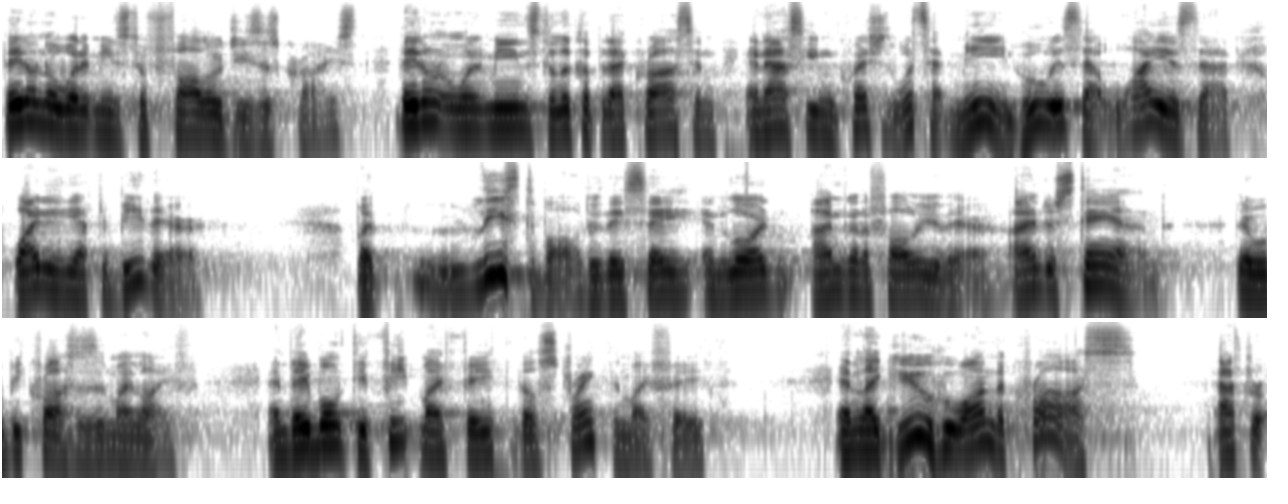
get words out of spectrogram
They don't know what it means to follow Jesus Christ. They don't know what it means to look up at that cross and, and ask even questions. What's that mean? Who is that? Why is that? Why did he have to be there? But least of all do they say, and Lord, I'm going to follow you there. I understand there will be crosses in my life. And they won't defeat my faith, they'll strengthen my faith. And like you, who on the cross, after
